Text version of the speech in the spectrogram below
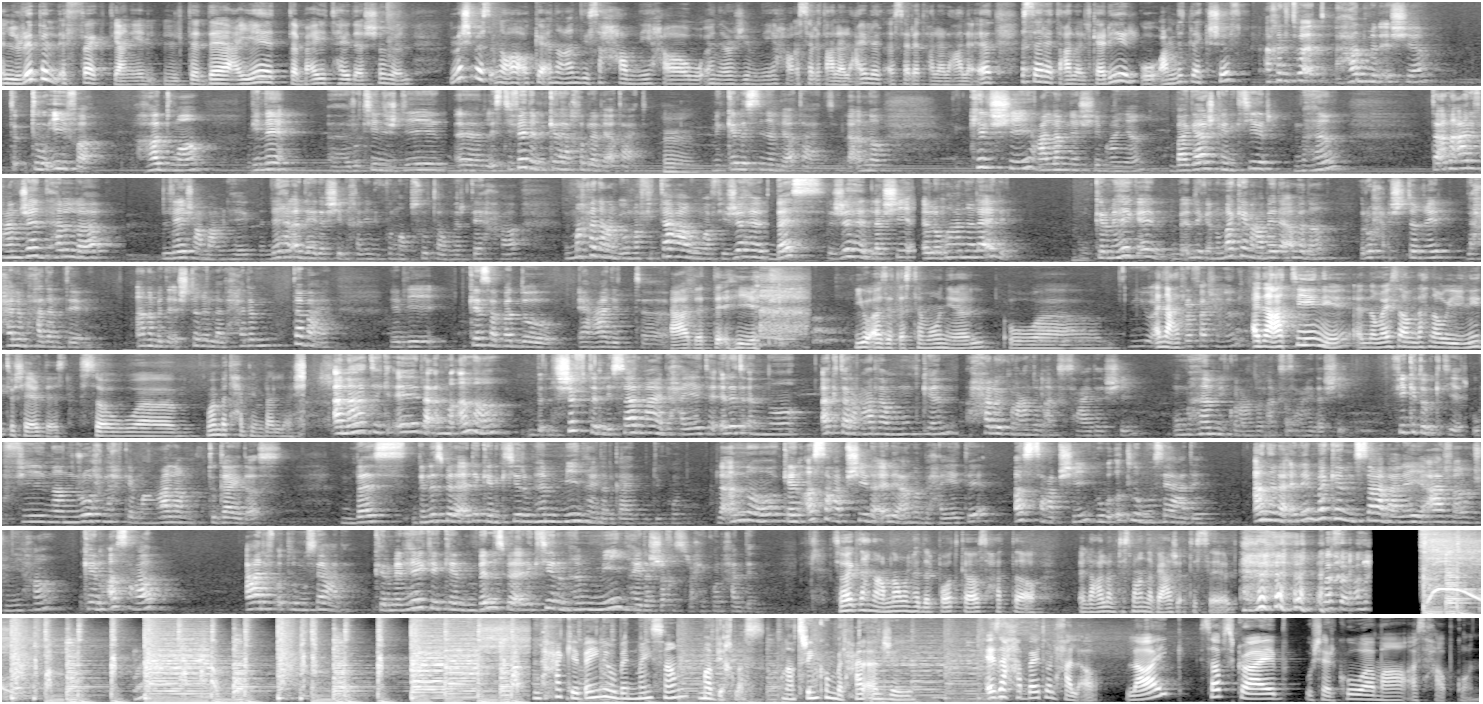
ال ripple effect يعني التداعيات تبعيت هيدا الشغل مش بس إنه آه okay أنا عندي صحة منيحة و energy منيحة أثرت على العائلة أثرت على العلاقات أثرت على ال career وعملت لك shift أخذت وقت هضم الاشياء توقيفها هضمها بناء آه، روتين جديد. آه، الاستفادة من كل هالخبرة اللي قطعت من كل السنين اللي قطعت. لأنه كل شيء علمني شيء معين. باجاج كان كتير مهم تا أنا أعرف عن جد هلا ليش عم بعمل هيك؟ ليه هالقد هيدا الشيء بخليني أكون مبسوطة ومرتاحة؟ ما حدا عم بيقول ما في تعب وما في جهد بس جهد لشيء له معنى لإلي كرمي هيك إيه بقول لك إنه ما كان على بالي ابدا روح اشتغل لحلم حدا تاني أنا بدي اشتغل للحلم تبعي يلي كان صار بده اعاده إعادة تأهيل you as testimonial و أنا عت... أنا أعطيني إنه ميسم نحن we need to share this so وين بتحبي نبلش؟ أنا أعطيك إيه؟ لأنه أنا ال shift اللي صار معي بحياتي قلت إنه أكثر عالم ممكن حلو يكون عندهم access على هذا الشيء ومهم يكون عندهم access على هذا الشيء. في كتب كتير وفينا نروح نحكي مع عالم to guide us بس بالنسبة لإلي كان كتير مهم مين هيدا ال guide بده يكون. لأنه كان أصعب شيء لإلي أنا بحياتي أصعب شيء هو أطلب مساعدة. أنا لإلي ما كان صعب علي أعرف أنا مش منيحة. كان أصعب أعرف أطلب مساعدة. كرمال هيك كان بالنسبة لي كثير مهم مين هيدا الشخص رح يكون حدي. so هيك نحن عم نعمل هذا البودكاست حتى العالم تسمعنا بعجقة السير مثلا. الحكي بيني وبين ميسم ما بيخلص. ناطرينكم بالحلقة الجاية. إذا حبيتوا الحلقة like subscribe وشاركوها مع أصحابكم.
